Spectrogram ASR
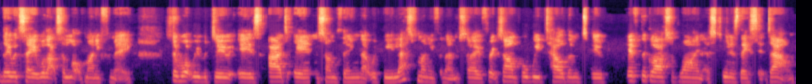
they would say, well, that's a lot of money for me. So what we would do is add in something that would be less money for them. So for example, we'd tell them to give the glass of wine as soon as they sit down.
